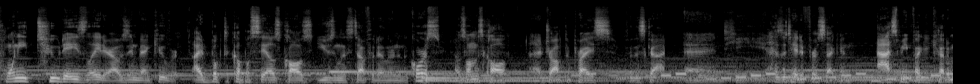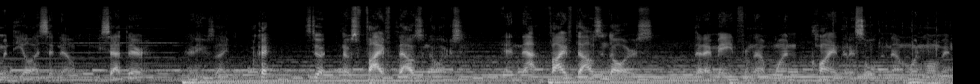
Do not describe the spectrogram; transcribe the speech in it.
22 days later, I was in Vancouver. I booked a couple sales calls using the stuff that I learned in the course. I was on this call and I dropped the price for this guy. And he hesitated for a second, asked me if I could cut him a deal. I said no. He sat there and he was like, okay, let's do it. And that was $5,000. And that $5,000 that I made from that one client that I sold in that one moment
